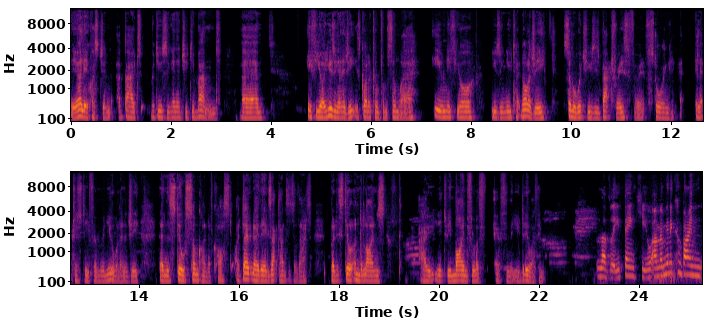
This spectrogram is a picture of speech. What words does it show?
the earlier question about reducing energy demand. Um, if you're using energy, it's got to come from somewhere, even if you're using new technology, some of which uses batteries for storing electricity from renewable energy, then there's still some kind of cost. I don't know the exact answer to that, but it still underlines how you need to be mindful of everything that you do, I think. Lovely, thank you. Um, I'm going to combine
